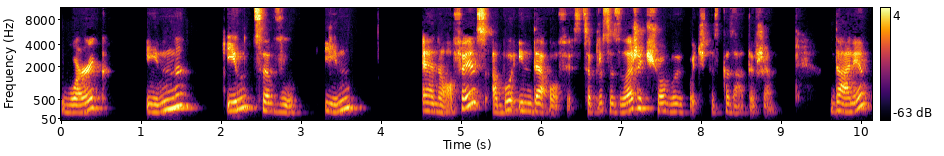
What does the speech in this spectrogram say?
Work in. In це в. In an office або in the office. Це просто залежить, що ви хочете сказати вже. Далі.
